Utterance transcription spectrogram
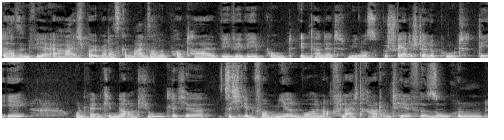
Da sind wir erreichbar über das gemeinsame Portal www.internet-beschwerdestelle.de. Und wenn Kinder und Jugendliche sich informieren wollen, auch vielleicht Rat und Hilfe suchen,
